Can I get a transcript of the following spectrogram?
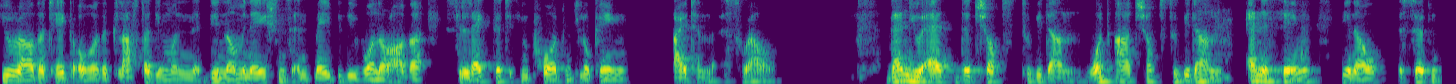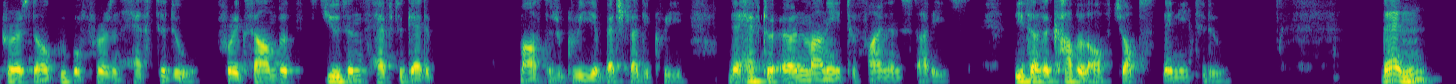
you rather take over the cluster denominations and maybe the one or other selected important looking item as well. Then you add the jobs to be done. What are jobs to be done? Anything you know a certain person or group of person has to do. For example students have to get a master degree a bachelor degree they have to earn money to finance studies. These are the couple of jobs they need to do. Then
